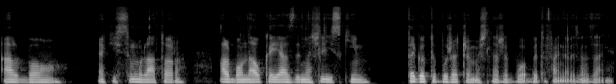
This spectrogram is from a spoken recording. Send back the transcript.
albo jakiś symulator, albo naukę jazdy na śliskim. Tego typu rzeczy myślę, że byłoby to fajne rozwiązanie.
